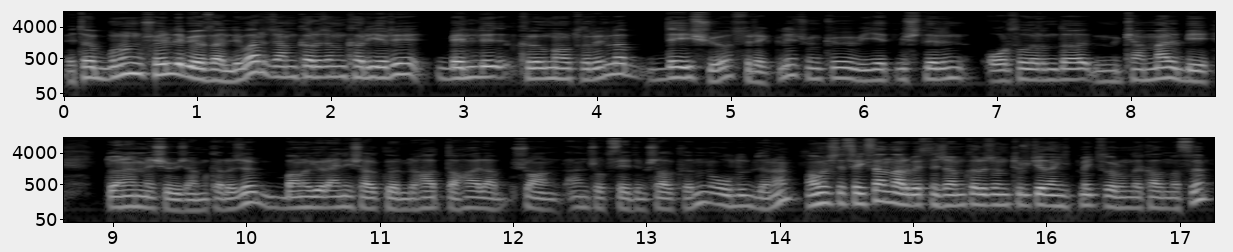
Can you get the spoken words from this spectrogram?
e tabi bunun şöyle de bir özelliği var. Cem Karaca'nın kariyeri belli kırılma noktalarıyla değişiyor sürekli. Çünkü 70'lerin ortalarında mükemmel bir dönem yaşıyor Cem Karaca. Bana göre en iyi şarkılarını hatta hala şu an en çok sevdiğim şarkılarının olduğu bir dönem. Ama işte 80 darbesinde Cem Karaca'nın Türkiye'den gitmek zorunda kalması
